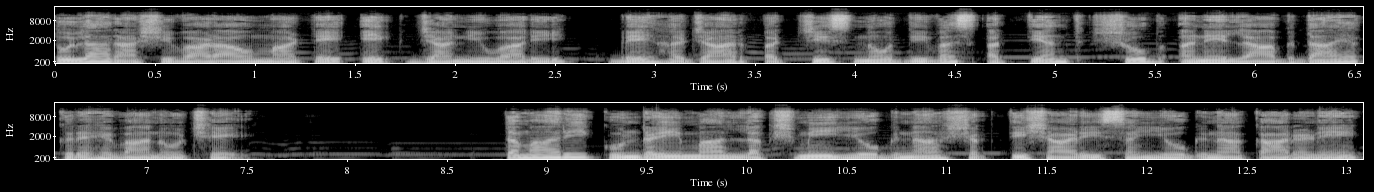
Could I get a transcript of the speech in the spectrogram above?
તુલા રાશિવાળાઓ માટે એક જાન્યુઆરી, બે હજાર પચીસનો દિવસ અત્યંત શુભ અને લાભદાયક રહેવાનો છે. તમારી કુંડળીમાં લક્ષ્મી યોગના શક્તિશાળી સંયોગના કારણે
